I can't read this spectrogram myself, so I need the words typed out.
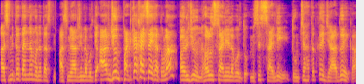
अस्मिता त्यांना म्हणत असते अस्मी अर्जुनला बोलते अर्जुन फटका खायचा आहे का तुला? अर्जुन हळूच सायलीला बोलतो मिसेस सायली तुमच्या हातात काही जादू आहे का?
